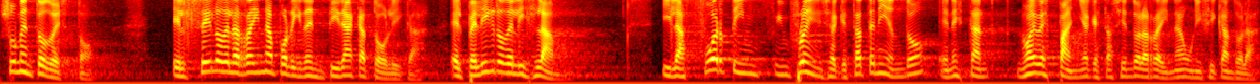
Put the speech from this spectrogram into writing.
Sumen todo esto, el celo de la reina por la identidad católica, el peligro del Islam y la fuerte influencia que está teniendo en esta nueva España que está haciendo la reina, unificándola.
